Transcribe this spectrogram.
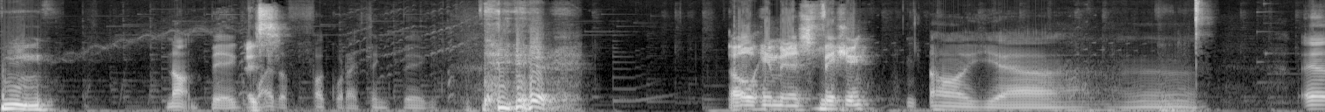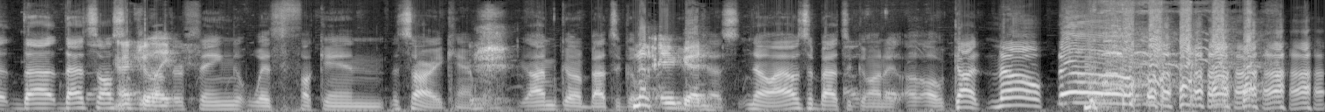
Hmm. Not big. Why the fuck would I think big? Oh, him and his fishing. Oh yeah. Uh, uh, that that's also the Actually- other thing with fucking. Sorry, Cameron. I'm go, about to go. No, you're good. VHS. No, I was about to go on it. Oh, oh God, no, no! uh,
